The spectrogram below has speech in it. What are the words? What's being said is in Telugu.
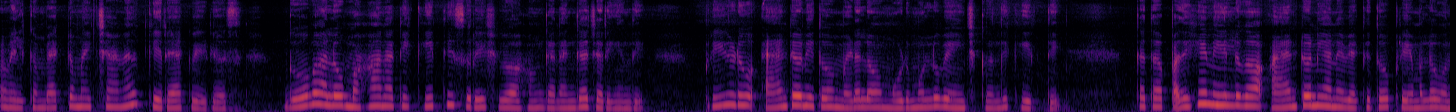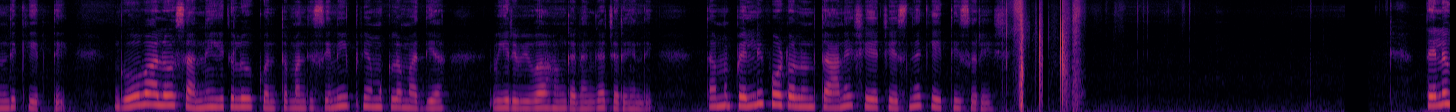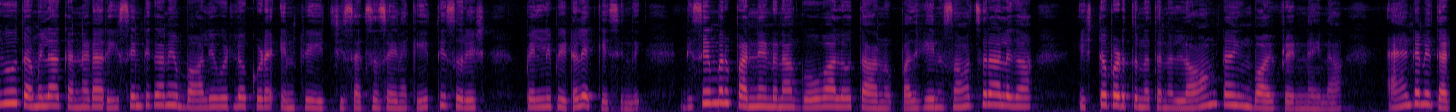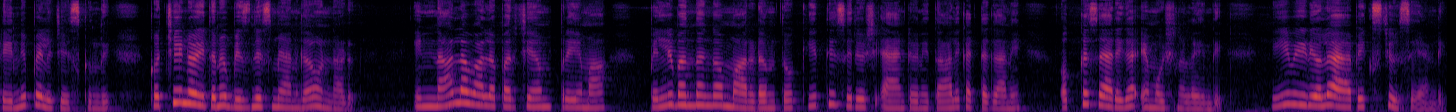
Welcome back to my channel Kirik videos. గోవాలో మహానటి కీర్తి సురేష్ వివాహం ఘనంగా జరిగింది. ప్రియుడు యాంటోనీతో మెడలో మూడు ముళ్ళు వేయించుకుంది కీర్తి. గత పదిహేనేళ్ళుగా యాంటోనీ అనే వ్యక్తితో ప్రేమలో ఉంది కీర్తి. గోవాలో సన్నిహితులు కొంతమంది సినీ ప్రముఖుల మధ్య వీరి వివాహం ఘనంగా జరిగింది. తమ పెళ్ళి ఫోటోలను తానే షేర్ చేసిన కీర్తి సురేష్. తెలుగు తమిళ కన్నడ రీసెంట్గానే బాలీవుడ్లో కూడా ఎంట్రీ ఇచ్చి సక్సెస్ అయిన కీర్తి సురేష్ పెళ్ళి పీటలు ఎక్కేసింది. డిసెంబర్ పన్నెండున గోవాలో తాను పదిహేను సంవత్సరాలుగా ఇష్టపడుతున్న తన లాంగ్ టైం బాయ్ ఫ్రెండ్ అయిన యాంటనీ తటేన్ని పెళ్ళి చేసుకుంది. కొచ్చిలో ఇతను బిజినెస్ మ్యాన్గా ఉన్నాడు. ఇన్నాళ్ళ వాళ్ళ పరిచయం ప్రేమ పెళ్ళి బంధంగా మారడంతో కీర్తి సురేష్ యాంటోని తాలి కట్టగానే ఒక్కసారిగా ఎమోషనల్ అయింది. ఈ వీడియోలో యాపిక్స్ చూసేయండి.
